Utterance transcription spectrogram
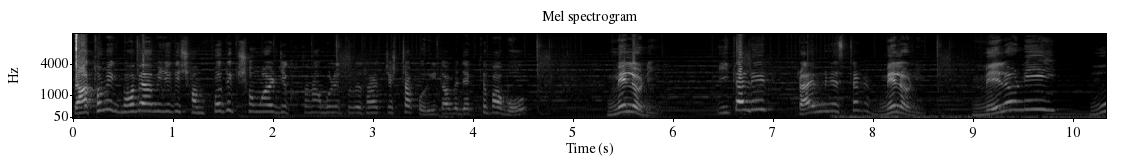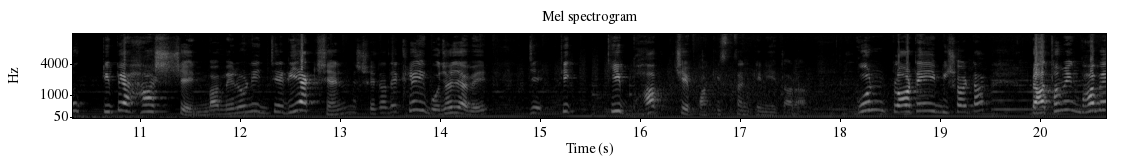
প্রাথমিকভাবে আমি যদি সাম্প্রতিক সময়ের যে ঘটনাগুলি তুলে ধরার চেষ্টা করি, তবে দেখতে পাবো মেলোনি, ইতালির প্রাইম মিনিস্টার মেলোনি। মেলোনি মুখ টিপে হাসছেন বা মেলোনির যে রিয়াকশন সেটা দেখলেই বোঝা যাবে যে ঠিক কি ভাবছে পাকিস্তানকে নিয়ে তারা। কোন প্লটে এই বিষয়টা? প্রাথমিকভাবে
